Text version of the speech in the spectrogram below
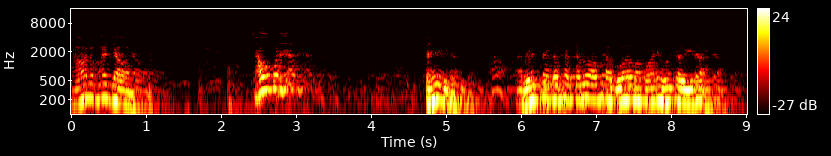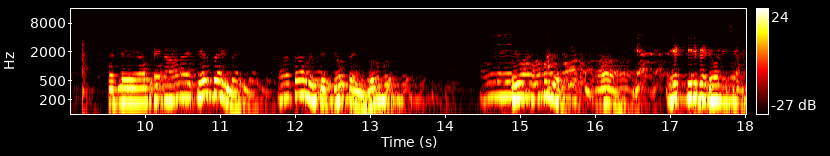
જવાનું કે નથી જવાનું? જવું પડશે? હે વીરા રોજના ડખા કરવા આપણા ગોળામાં પાણી હોતા વીરા એટલે આપણે નાણા તેડતા તારું ચેક જોતા બરોબર? હવે તું આમ સમજો હા હે? એક તીરપે દો નિશાન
